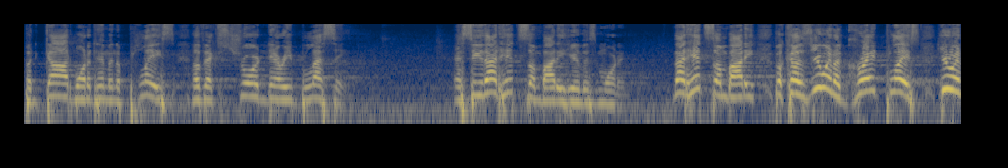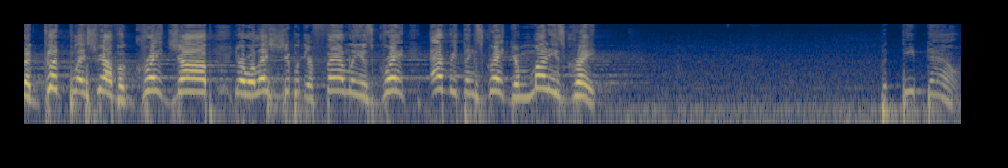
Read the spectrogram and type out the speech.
but God wanted him in a place of extraordinary blessing. And see, that hit somebody here this morning. That hit somebody because you're in a great place. You're in a good place. You have a great job. Your relationship with your family is great. Everything's great. Your money's great. But deep down,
